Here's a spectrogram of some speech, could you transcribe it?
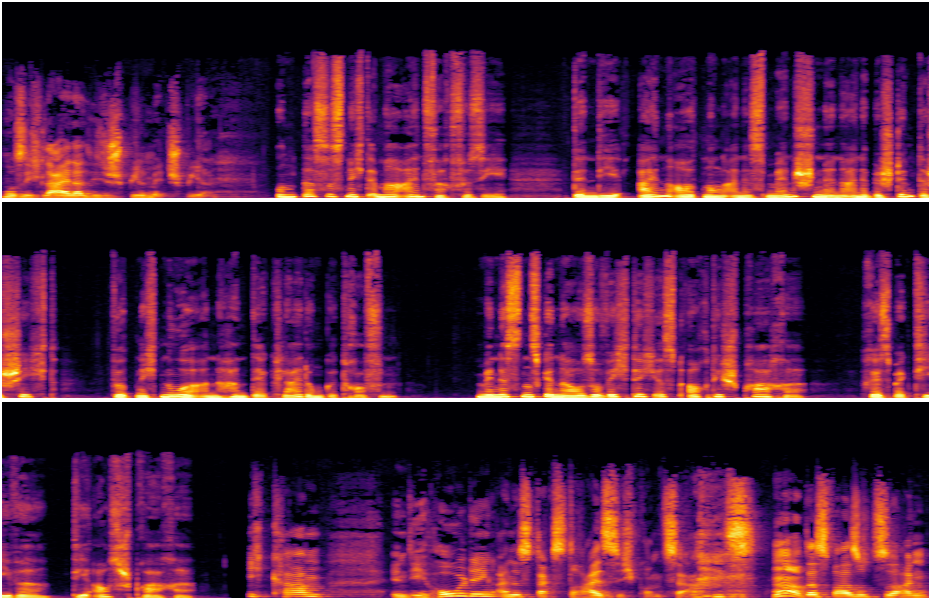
muss ich leider dieses Spiel mitspielen. Und das ist nicht immer einfach für Sie. Denn die Einordnung eines Menschen in eine bestimmte Schicht wird nicht nur anhand der Kleidung getroffen. Mindestens genauso wichtig ist auch die Sprache, respektive die Aussprache. Ich kam in die Holding eines DAX 30 Konzerns. Das war sozusagen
